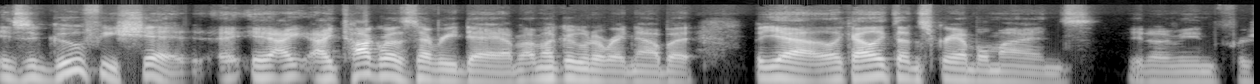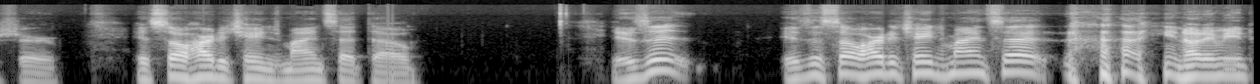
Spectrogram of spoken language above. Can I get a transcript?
is a goofy shit. I, I, I talk about this every day. I'm, I'm not going to it right now, but but yeah, like I like to unscramble minds. You know what I mean? For sure. It's so hard to change mindset though. Is it? Is it so hard to change mindset? you know what I mean?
